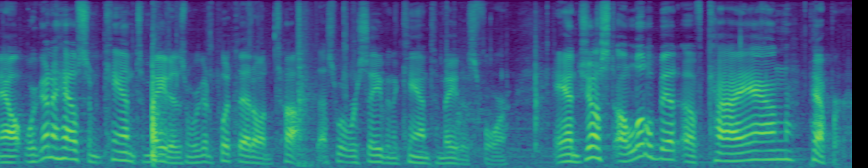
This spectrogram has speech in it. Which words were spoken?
Now we're going to have some canned tomatoes, and we're going to put that on top. That's what we're saving the canned tomatoes for, and just a little bit of cayenne pepper.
